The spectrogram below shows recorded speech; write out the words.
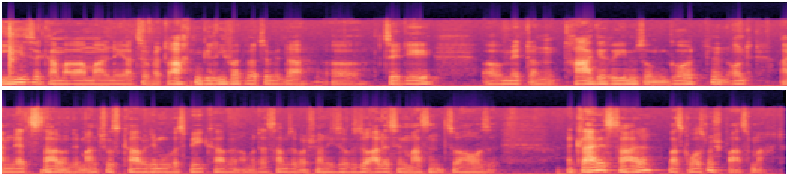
diese Kamera mal näher zu betrachten. Geliefert wird sie mit einer äh, CD, äh, mit einem Trageriemen, so einem Gurten und einem Netzteil und dem Anschlusskabel, dem USB-Kabel. Aber das haben sie wahrscheinlich sowieso alles in Massen zu Hause. Ein kleines Teil, was großen Spaß macht.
